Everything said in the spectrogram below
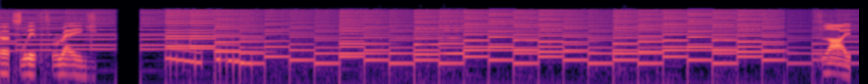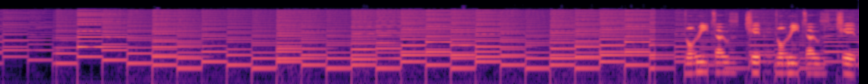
Water Swift Rage. Fly. Doritos chip, Doritos chip.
